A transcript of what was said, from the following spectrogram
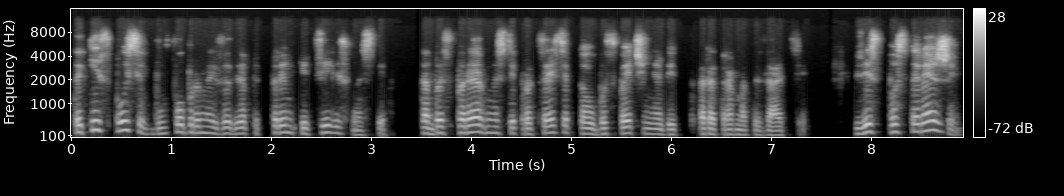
Такий спосіб був обраний для підтримки цілісності та безперервності процесів та убезпечення від ретравматизації. Зі спостережень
